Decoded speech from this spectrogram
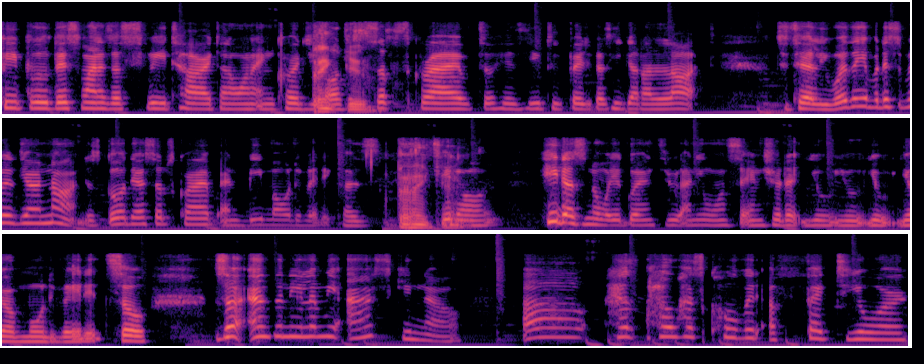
People, this man is a sweetheart. I want to encourage you Thank all to subscribe to his YouTube page because he got a lot to tell you. Whether you have a disability or not, just go there, subscribe, and be motivated because you. you know he doesn't know what you're going through and he wants to ensure that you you you you're motivated. So so Anthony, let me ask you now. Uh has how has COVID affect your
